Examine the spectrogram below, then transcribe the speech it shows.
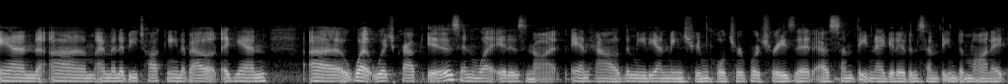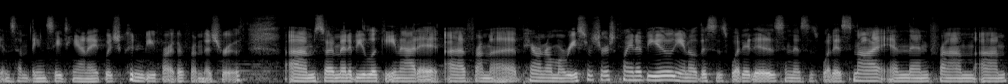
and um, I'm going to be talking about again uh, what witchcraft is and what it is not, and how the media and mainstream culture portrays it as something negative and something demonic and something satanic, which couldn't be farther from the truth. Um, so I'm going to be looking at it uh, from a paranormal researcher's point of view. You know, this is what it is and this is what it's not, and then from um,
